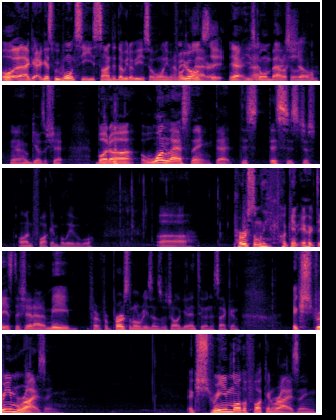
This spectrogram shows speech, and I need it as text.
Oh, I, I guess we won't see. He's signed to WWE, so it won't even We fucking won't matter. see. Yeah, he's That- going back. So show him. yeah, who gives a shit? But uh, one last thing that this this is just unfucking believable. Uh, personally, fucking irritates the shit out of me for for personal reasons, which I'll get into in a second. Extreme Rising. Extreme motherfucking Rising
